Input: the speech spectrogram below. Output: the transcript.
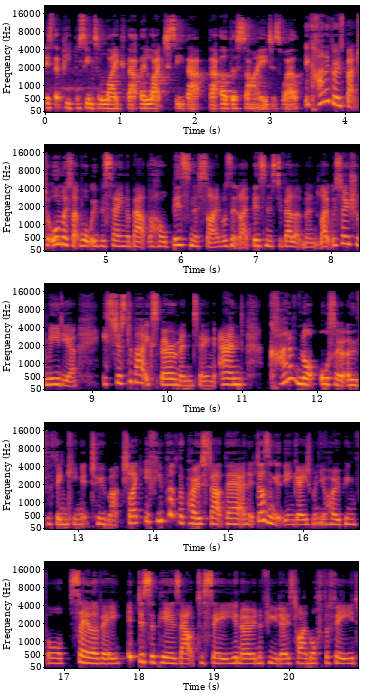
is that people seem to like that they like to see that that other side as well. It kind of goes back to almost like what we were saying about the whole business side, wasn't it? Like business development, like with social media, it's just about experimenting and kind of not also overthinking it too much. Like if you put the post out there and it doesn't get the engagement you're hoping for, say la vie, it disappears out to sea, you know, in a few days time off the feed,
